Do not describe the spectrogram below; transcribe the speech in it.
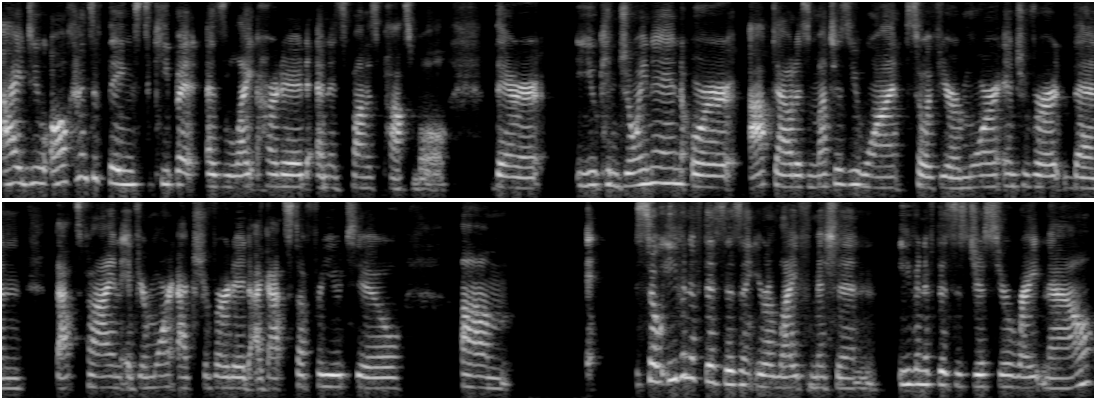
I do all kinds of things to keep it as lighthearted and as fun as possible. There, you can join in or opt out as much as you want. So if you're more introvert, then that's fine. If you're more extroverted, I got stuff for you too um, so even if this isn't your life mission even if this is just your right now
